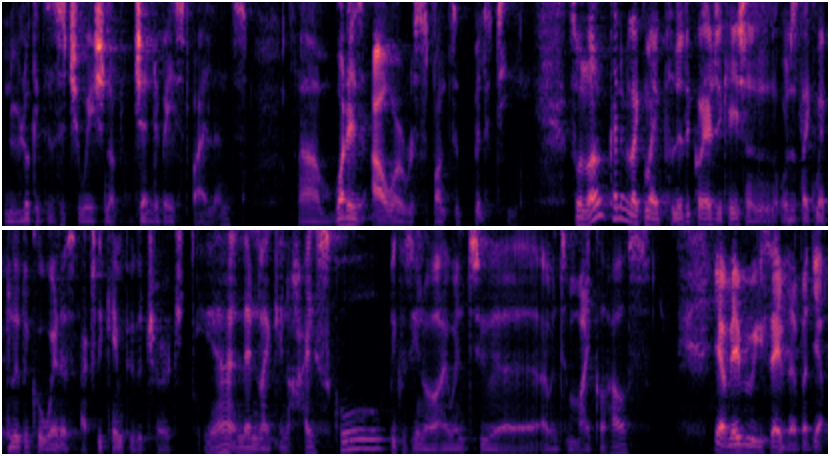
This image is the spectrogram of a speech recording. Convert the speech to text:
when we look at the situation of gender based violence. Um, what is our responsibility? So a lot of kind of like my political education or just like my political awareness actually came through the church. Yeah, and then like in high school because you know I went to uh, I went to Michaelhouse. Yeah, maybe we save that, but yeah,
